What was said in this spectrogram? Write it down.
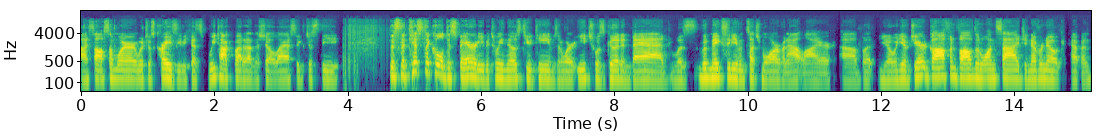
I saw somewhere, which was crazy because we talked about it on the show last week. Just the the statistical disparity between those two teams and where each was good and bad was what makes it even such more of an outlier. Uh, but you know, when you have Jared Goff involved on one side, you never know what can happen.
